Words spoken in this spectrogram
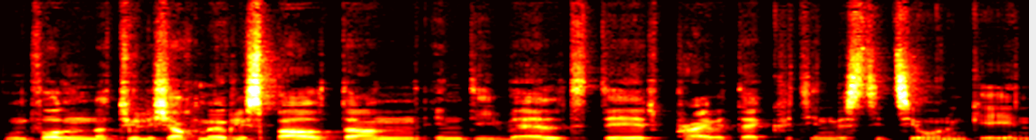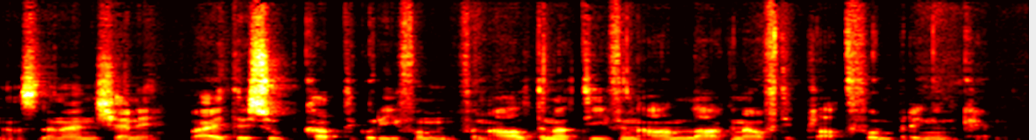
und wollen natürlich auch möglichst bald dann in die Welt der Private Equity Investitionen gehen. Also dann eigentlich eine weitere Subkategorie von, von alternativen Anlagen auf die Plattform bringen können.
